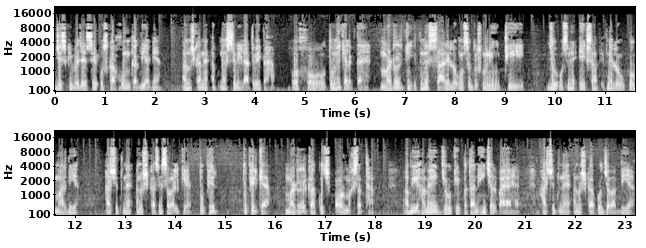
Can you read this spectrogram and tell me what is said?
जिसकी वजह से उसका खून कर दिया गया? अनुष्का ने अपना सिर हिलाते हुए कहा, ओहो, तुम्हें क्या लगता है? मर्डर की इतने सारे लोगों से दुश्मनी थी, जो उसने एक साथ इतने लोगों को मार दिया? हर्षित ने अनुष्का से सवाल किया तो फिर तो फिर क्या? मर्डर का कुछ और मकसद था? अभी हमें जो कि पता नहीं चल पाया है, हर्षित ने अनुष्का को जवाब दिया।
